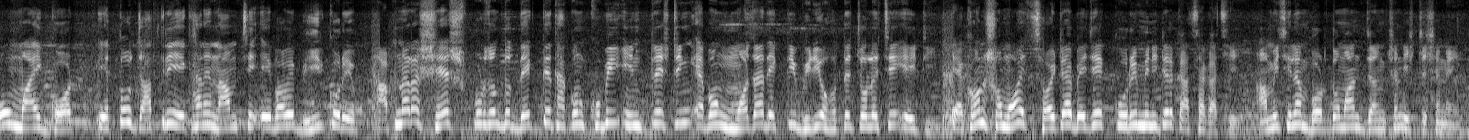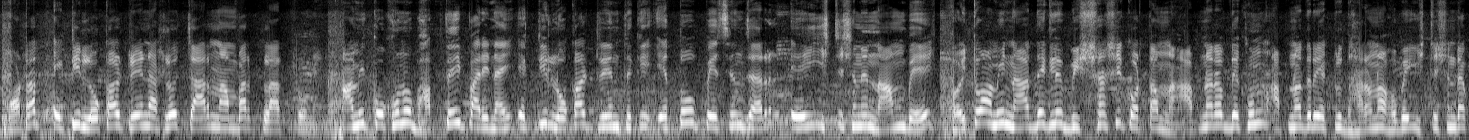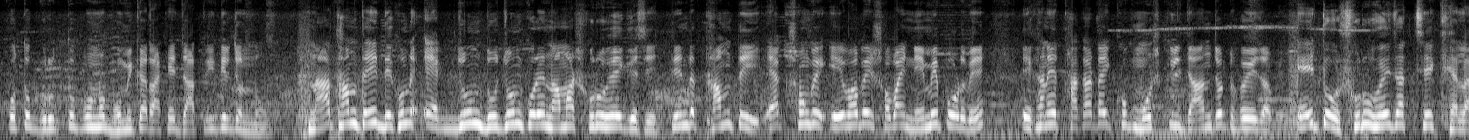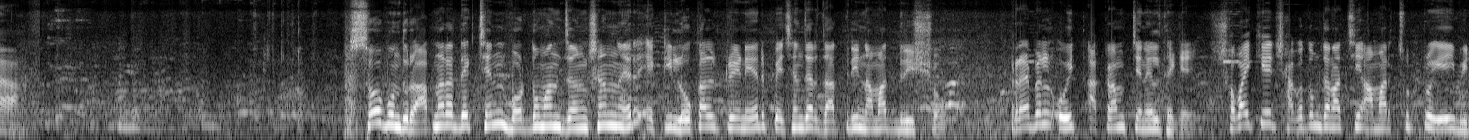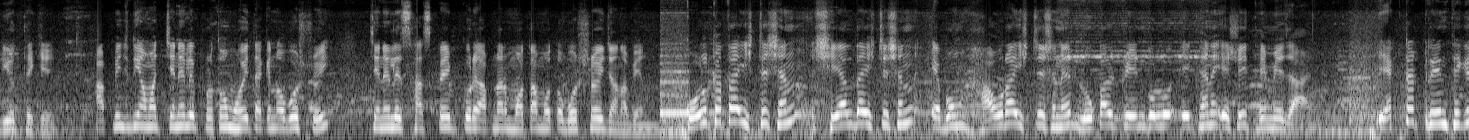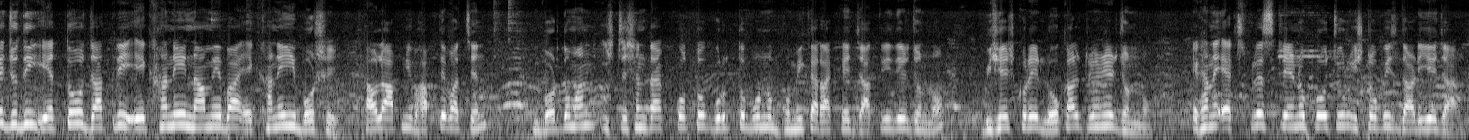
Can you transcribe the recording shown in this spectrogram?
ও মাই god, এত যাত্রী এখানে নামছে, এভাবে ভিড় করে। আপনারা শেষ পর্যন্ত দেখতে থাকুন, খুবই ইন্টারেস্টিং এবং মজার একটি ভিডিও হতে চলেছে এইটি। এখন সময় ছয়টা বেজে কুড়ি মিনিটের কাছাকাছি। আমি ছিলাম বর্ধমান জাংশন স্টেশনে হঠাৎ একটি লোকাল ট্রেন আসলো চার নাম্বার প্ল্যাটফর্মে আমি কখনো ভাবতেই পারি নাই, একটি লোকাল ট্রেন থেকে এত প্যাসেঞ্জার এই স্টেশনে নামবে। হয়তো আমি না দেখলে বিশ্বাসই করতাম না। আপনারাও দেখুন আপনাদের একটু ধারণা হবে স্টেশনটা কত গুরুত্বপূর্ণ ভূমিকা রাখে যাত্রীদের জন্য। না থামতেই দেখুন একজন, দুজন করে নামা শুরু হয়ে গেছে। ট্রেনটা থামতেই একসঙ্গে এভাবে সবাই নেমে পড়বে, এখানে থাকাটাই খুব মুশকিল যানজট হয়ে যাবে। এই তো শুরু হয়ে যাচ্ছে খেলা। সো বন্ধুরা, আপনারা দেখছেন বর্ধমান জাংশনের একটি লোকাল ট্রেনের প্যাসেঞ্জার যাত্রী নামার দৃশ্য। ট্রাভেল উইথ আকরাম চ্যানেল থেকে। সবাইকে স্বাগতম জানাচ্ছি আমার ছোট্ট এই ভিডিও থেকে। আপনি যদি আমার চ্যানেলে প্রথম হয়ে থাকেন অবশ্যই, চ্যানেলে সাবস্ক্রাইব করে আপনার মতামত অবশ্যই জানাবেন। কলকাতা স্টেশন, শিয়ালদা স্টেশন এবং হাওড়া স্টেশনের লোকাল ট্রেনগুলো এখানে এসেই থেমে যায়। একটা ট্রেন থেকে যদি এত যাত্রী এখানেই নামে বা এখানেই বসে, তাহলে আপনি ভাবতে পাচ্ছেন বর্ধমান স্টেশনটা কত গুরুত্বপূর্ণ ভূমিকা রাখে যাত্রীদের জন্য। বিশেষ করে লোকাল ট্রেনের জন্য। এখানে এক্সপ্রেস ট্রেনও প্রচুর স্টপেজ দাঁড়িয়ে যায়।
